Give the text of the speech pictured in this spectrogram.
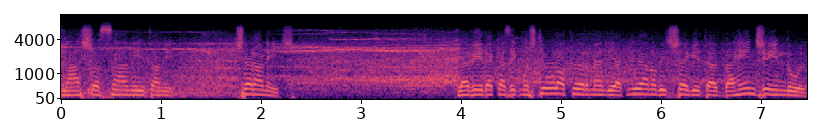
másra számítani. Cseranics. Levédekezik most jól a körmendiek, Mujanovic segített be, Hingy indul,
